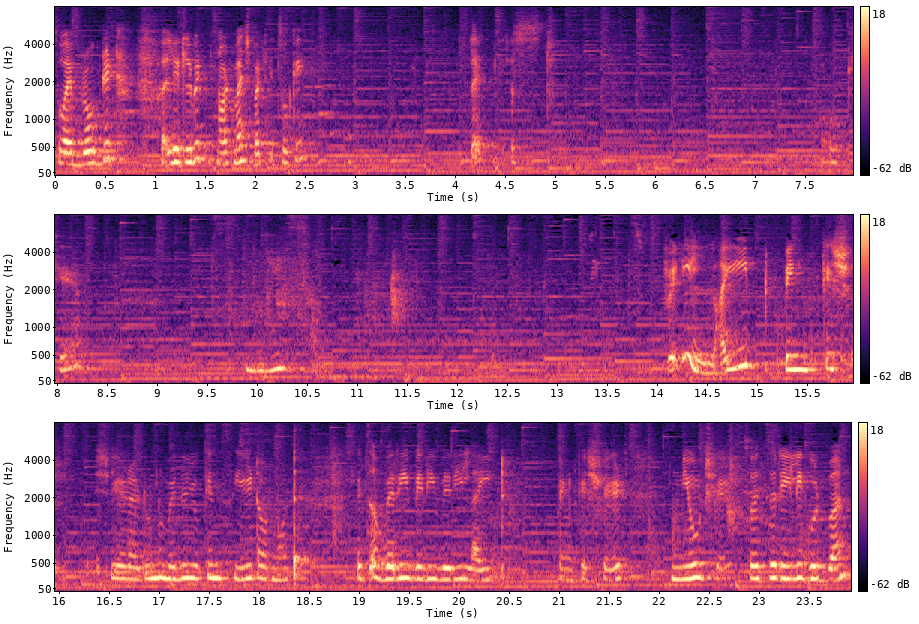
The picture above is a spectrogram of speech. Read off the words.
So I broke it a little bit, not much, but it's okay. Let me just. Okay. It's nice. Very light pinkish shade. I don't know whether you can see it or not. It's a very, very, very light pinkish shade, nude shade. So it's a really good one.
